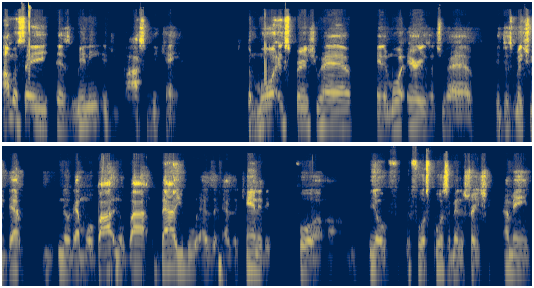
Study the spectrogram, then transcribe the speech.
I'm going to say as many as you possibly can. The more experience you have, and the more areas that you have, it just makes you that you know that more you know, valuable as a, as a candidate for um, you know for sports administration. I mean,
